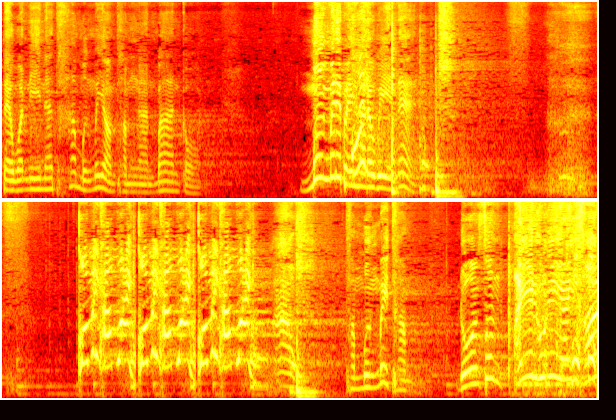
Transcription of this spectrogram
แต่วันนี้นะ ถ้ามึงไม่ยอมทำงานบ้านก่อน มึงไม่ได้ไปฮาโลวีนแน่กูไม่ทำไว้ยกูไม่ทำไว้ยกูไม่ทำไว้ยอ้าวทถ้ามึงไม่ทำโดนส้นตีนกูนี่ไงคัน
